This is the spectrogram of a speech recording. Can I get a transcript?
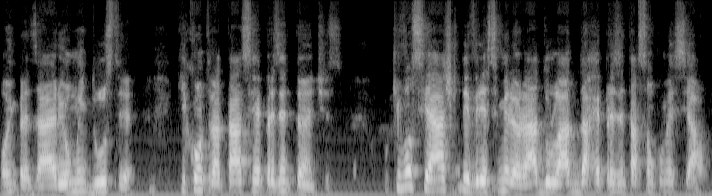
ou empresário ou uma indústria que contratasse representantes, o que você acha que deveria se melhorar do lado da representação comercial?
